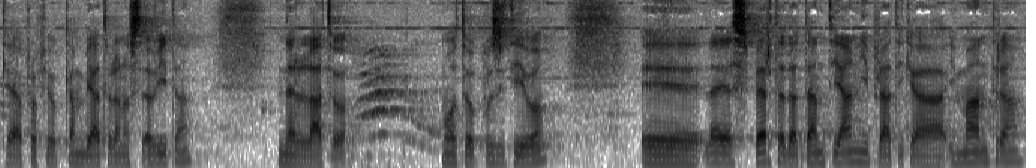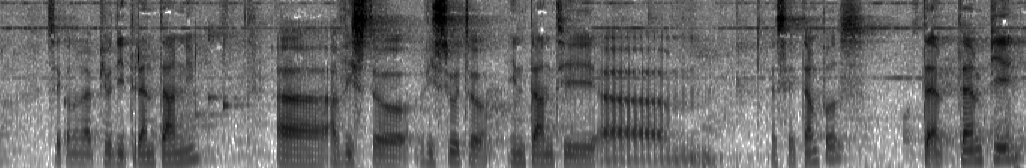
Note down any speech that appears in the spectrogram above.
che ha proprio cambiato la nostra vita nel lato molto positivo. E lei è esperta da tanti anni, pratica i mantra, secondo me più di 30 anni, uh, ha visto, vissuto in tanti say, temples, Tem- tempi,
